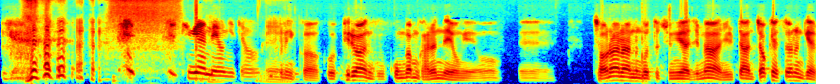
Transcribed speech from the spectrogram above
중요한 내용이죠. 네. 그러니까 그 필요한 그 공감 가는 내용이에요. 네. 전환하는 것도 중요하지만 일단 적게 쓰는 게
